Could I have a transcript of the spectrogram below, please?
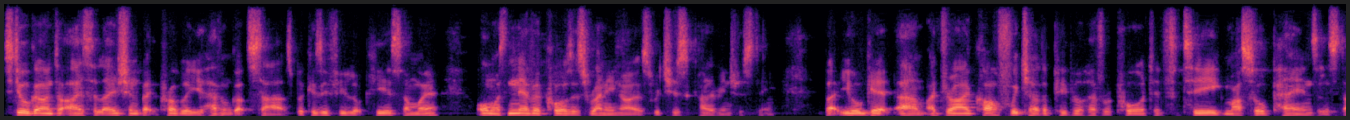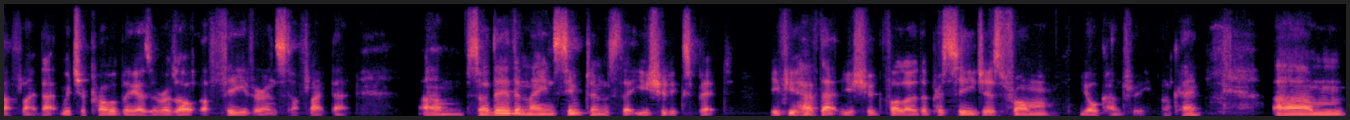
still go into isolation, but probably you haven't got SARS because if you look here somewhere, almost never causes runny nose, which is kind of interesting. But you'll get um, a dry cough, which other people have reported, fatigue, muscle pains and stuff like that, which are probably as a result of fever and stuff like that. Um, so they're the main symptoms that you should expect. If you have that, you should follow the procedures from your country, okay? Um,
